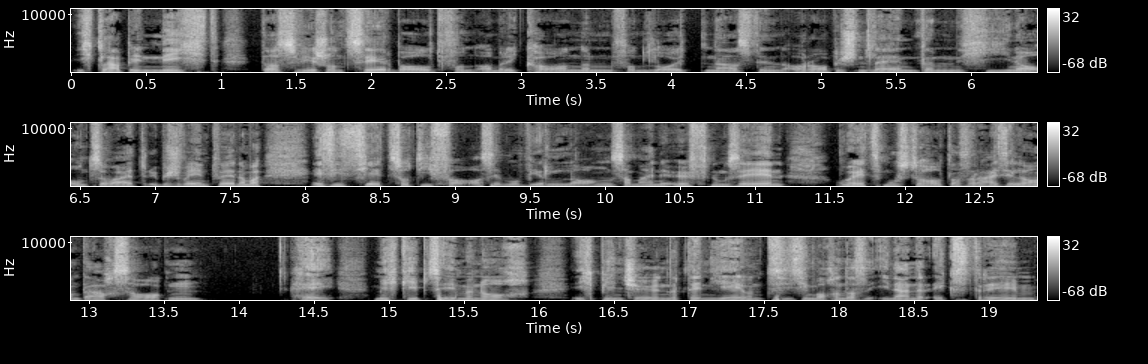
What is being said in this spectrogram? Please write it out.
Ich glaube nicht, dass wir schon sehr bald von Amerikanern, von Leuten aus den arabischen Ländern, China und so weiter überschwemmt werden. Aber es ist jetzt so die Phase, wo wir langsam eine Öffnung sehen. Und jetzt musst du halt als Reiseland auch sagen, hey, mich gibt's immer noch, ich bin schöner denn je. Und sie, sie machen das in einer extrem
